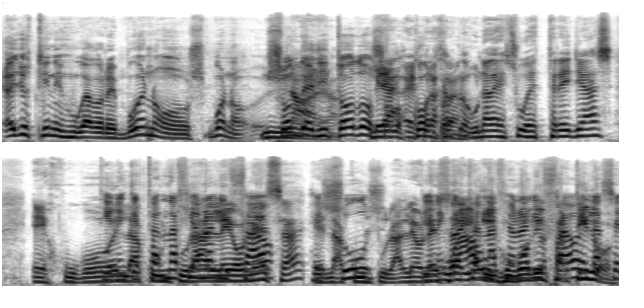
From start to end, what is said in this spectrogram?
ellos tienen jugadores buenos, bueno, son No, de allí no. todos Mira, o los eh, Por ejemplo, una de sus estrellas eh, jugó Tienen en la cultural nacionalizados, leonesa, en la Jesús, cultural leonesa y jugó 10 nacionalizados en la partidos y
